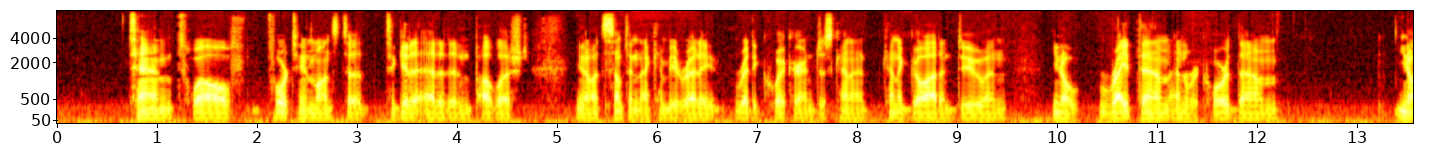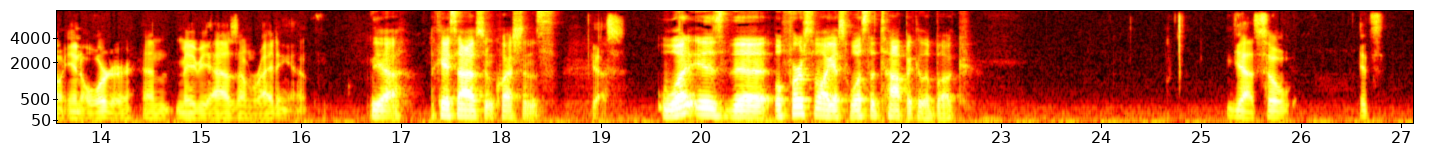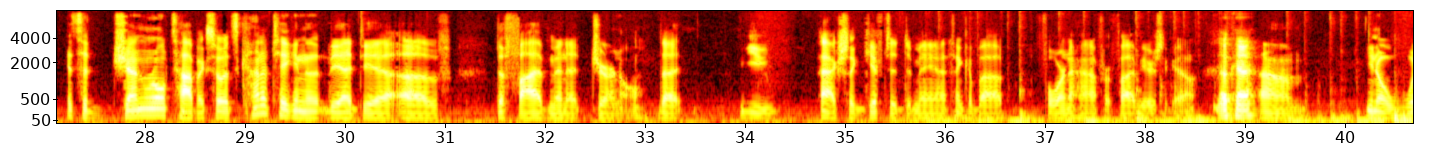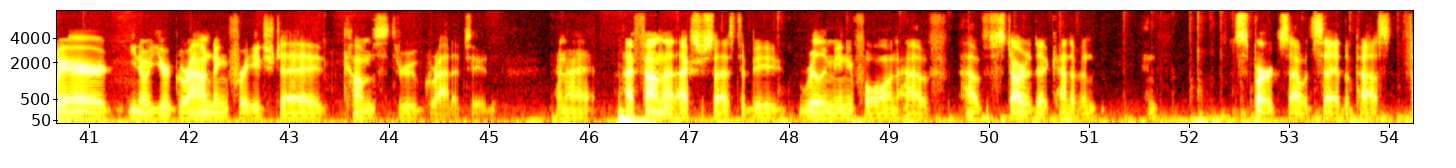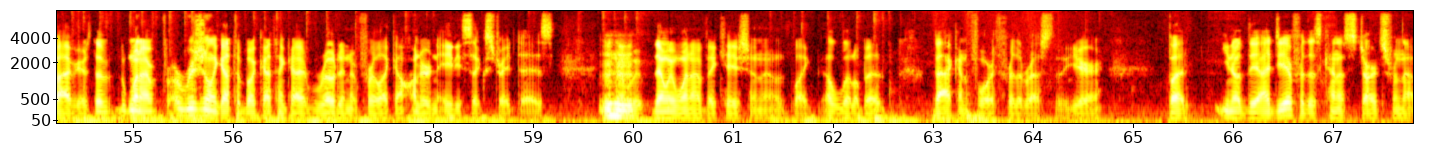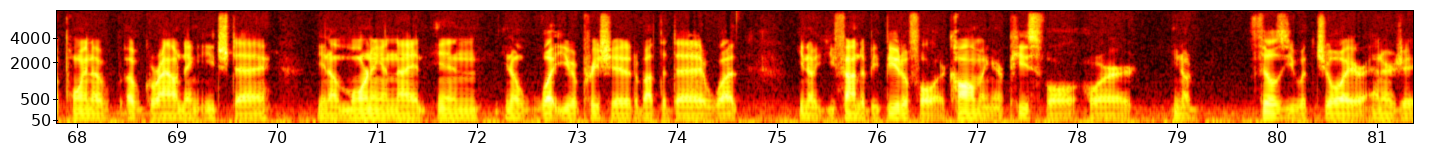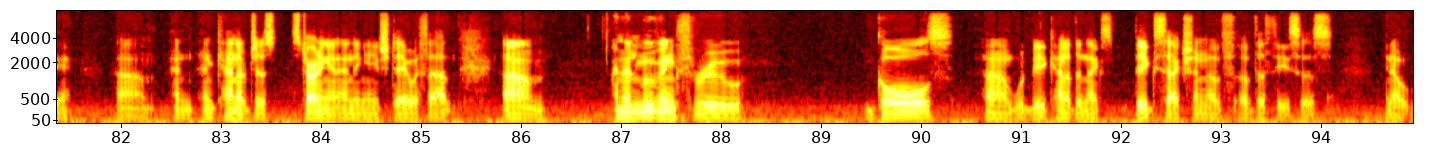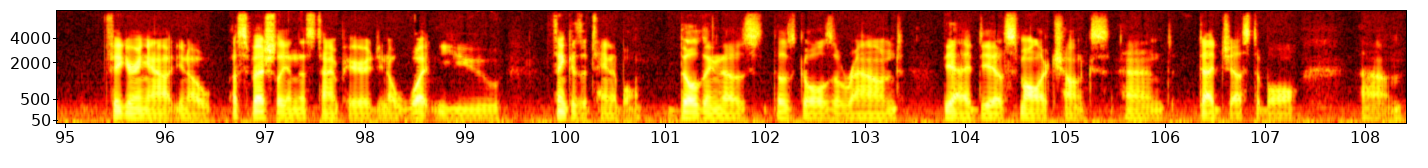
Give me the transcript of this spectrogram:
10, 12, 14 months to, to get it edited and published. You know, it's something that can be ready ready quicker and just kind of kind of go out and do and you know write them and record them. You know, in order and maybe as I'm writing it. Yeah. Okay, so I have some questions. Yes. What is the, well, first of all, I guess, what's the topic of the book? Yeah, so it's it's a general topic. So it's kind of taking the, the idea of the five minute journal that you actually gifted to me, I think about four and a half or five years ago. Okay. Um, you know, where, you know, your grounding for each day comes through gratitude. And I, I found that exercise to be really meaningful and have, have started it kind of in, in spurts, I would say, the past five years. The, when I originally got the book, I think I wrote in it for like 186 straight days. hmm Then, we, then we went on vacation and it was like a little bit back and forth for the rest of the year. But, you know, the idea for this kind of starts from that point of, of grounding each day, you know, morning and night in, you know, what you appreciated about the day, what, you know, you found to be beautiful or calming or peaceful or, you know, fills you with joy or energy. Um, and, and kind of just starting and ending each day with that. Um, and then moving through goals uh, would be kind of the next big section of, of the thesis. You know, figuring out, you know, especially in this time period, you know, what you think is attainable, building those those goals around the idea of smaller chunks and digestible um,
